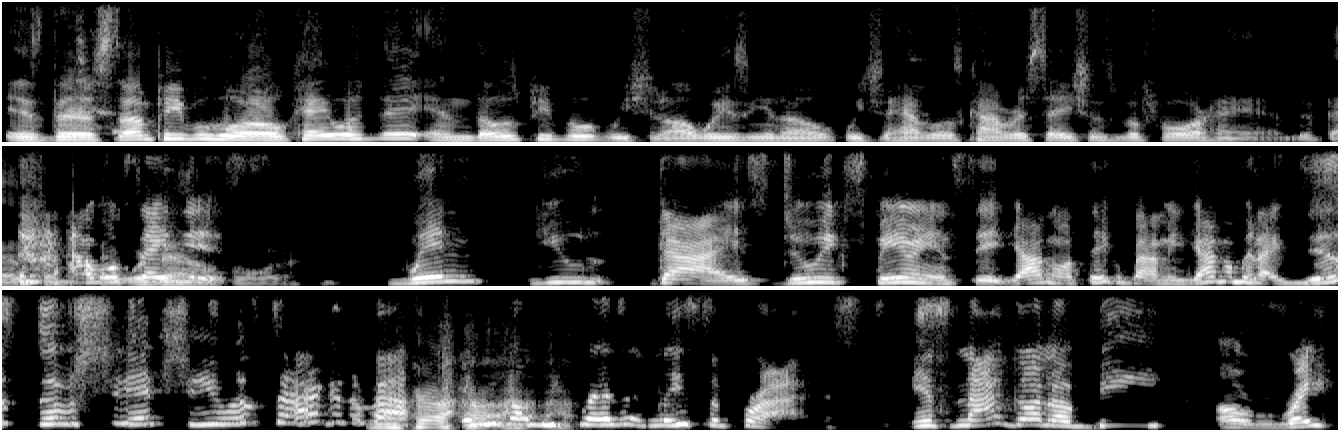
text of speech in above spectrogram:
is there are some people who are okay with it, and those people we should always, you know, we should have those conversations beforehand if that's something I will that we're say down this. for. when you guys do experience it, y'all gonna think about me. Y'all gonna be like, "This the shit she was talking about," and you're gonna be pleasantly surprised. It's not gonna be a rape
